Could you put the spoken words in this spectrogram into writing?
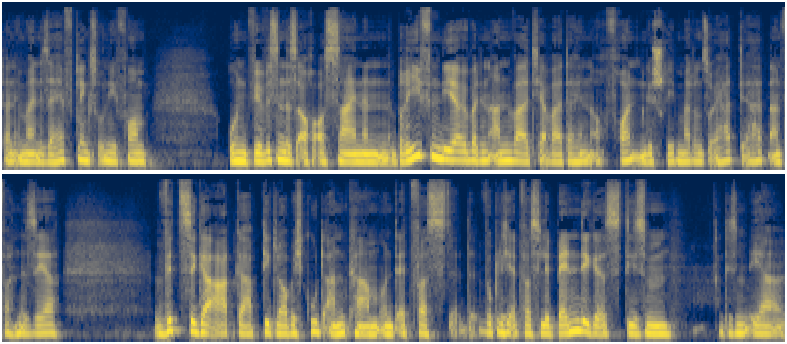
dann immer in dieser Häftlingsuniform. Und wir wissen das auch aus seinen Briefen, die er über den Anwalt ja weiterhin auch Freunden geschrieben hat und so. Er hat, er hat einfach eine sehr witzige Art gehabt, die, glaube ich, gut ankam und etwas, wirklich etwas Lebendiges diesem, diesem eher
